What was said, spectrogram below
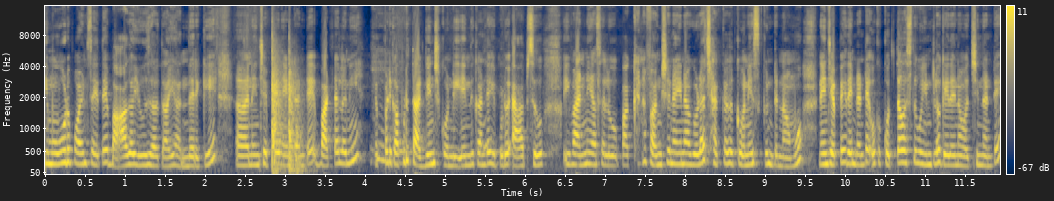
ఈ మూడు పాయింట్స్ అయితే బాగా యూజ్ అవుతాయి అందరికీ. నేను చెప్పేది ఏంటంటే బట్టలని ఎప్పటికప్పుడు తగ్గించుకోండి. ఎందుకంటే ఇప్పుడు యాప్స్ ఇవన్నీ అసలు పక్కన ఫంక్షన్ అయినా కూడా చక్కగా కొనేసుకుంటున్నాము. నేను చెప్పేది ఏంటంటే ఒక కొత్త వస్తువు ఇంట్లోకి ఏదైనా వచ్చిందంటే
